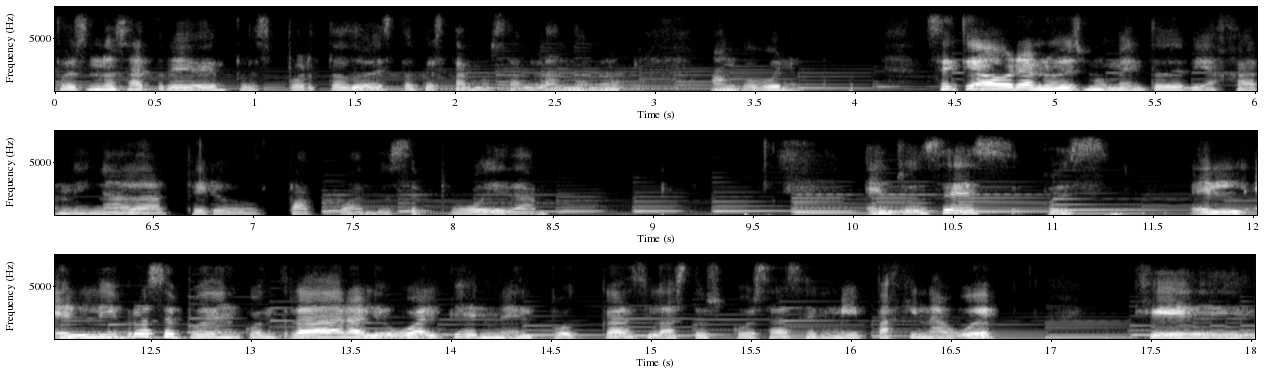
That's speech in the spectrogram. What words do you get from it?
pues no se atreven pues por todo esto que estamos hablando, ¿no? Aunque bueno, sé que ahora no es momento de viajar ni nada, pero para cuando se pueda. Entonces, pues el, el libro se puede encontrar al igual que en el podcast, las dos cosas en mi página web que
